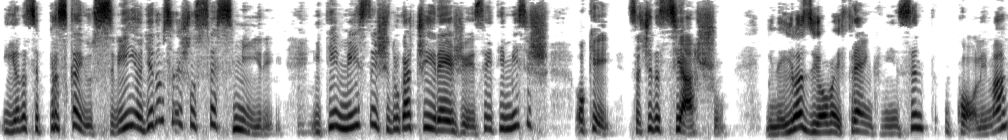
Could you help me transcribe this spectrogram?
i onda se prskaju svi i odjednom se nešto sve smiri. I ti misliš i drugačiji režije sve i ti misliš, ok, sad će da sjašu. I nailazi ovaj Frank Vincent u kolima,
